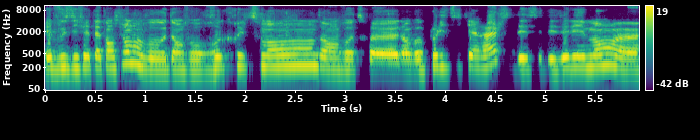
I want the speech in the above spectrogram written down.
Et vous y faites attention dans vos, dans vos recrutements, dans, votre, dans vos politiques RH? C'est des, des, éléments euh,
